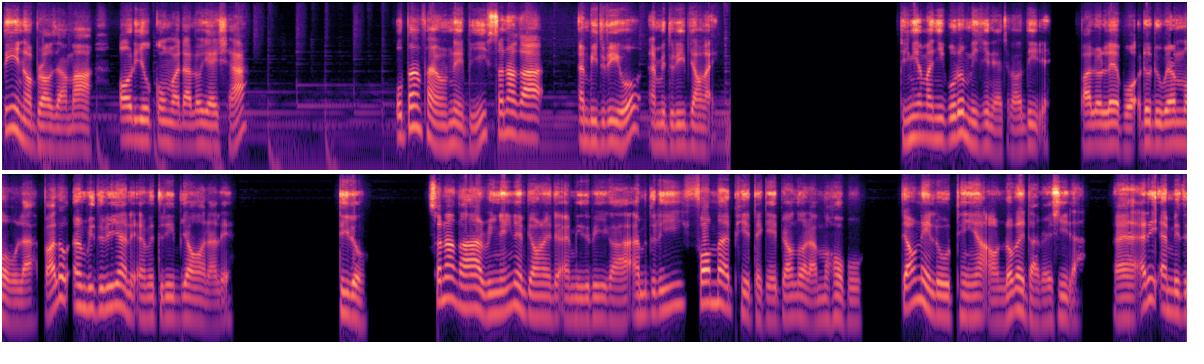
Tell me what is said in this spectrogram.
ပြီးရင်တော့ browser မှာ audio converter လို့ရိုက်ရှာ open file ကိုနှိပ်ပြီးစနက mp3 ကို mp3 ပြောင်းလိုက်ဒီညမှာညီကိုတို့မိချင်းတယ်ကျွန်တော်သိတယ်ဘာလို့လဲပေါ့အတူတူပဲမဟုတ်ဘူးလားဘာလို့ mp3 ကနေ mp3 ပြောင်းရတာလဲ ဒီလိုစနက rename နဲ့ပြောင်းလိုက်တဲ့ mp3 က mp3 format အဖြစ်တကယ်ပြောင်းတော့တာမဟုတ်ဘူးပြောင်းနေလို့ထင်ရအောင်လုပ်လိုက်တာပဲရှိတာအဲအဲ့ဒီ mp3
